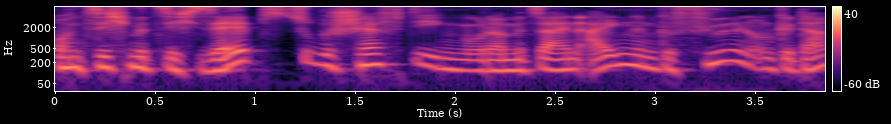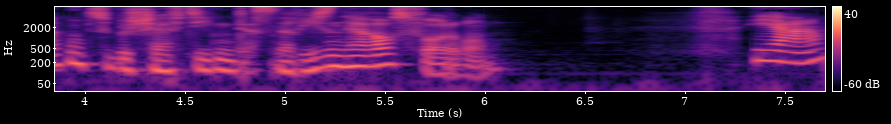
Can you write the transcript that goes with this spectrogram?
und sich mit sich selbst zu beschäftigen oder mit seinen eigenen Gefühlen und Gedanken zu beschäftigen, das ist eine Riesenherausforderung. Ja,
